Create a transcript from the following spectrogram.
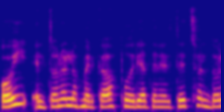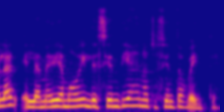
Hoy el tono en los mercados podría tener techo al dólar en la media móvil de 100 días en 820,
